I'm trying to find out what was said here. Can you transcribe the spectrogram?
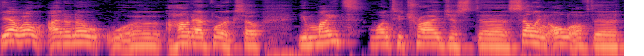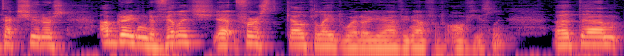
yeah well I don't know uh, how that works. So you might want to try just uh, selling all of the tack shooters upgrading the village. Yeah, first calculate whether you have enough obviously. But um,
